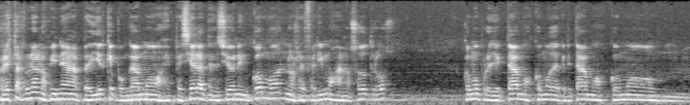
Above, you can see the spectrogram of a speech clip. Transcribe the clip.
Pero esta runa nos viene a pedir que pongamos especial atención en cómo nos referimos a nosotros, cómo proyectamos, cómo decretamos, cómo... Mm,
